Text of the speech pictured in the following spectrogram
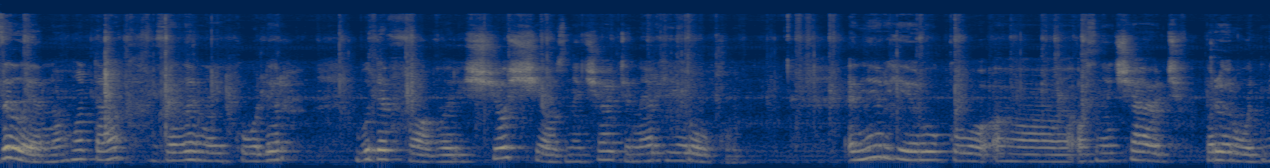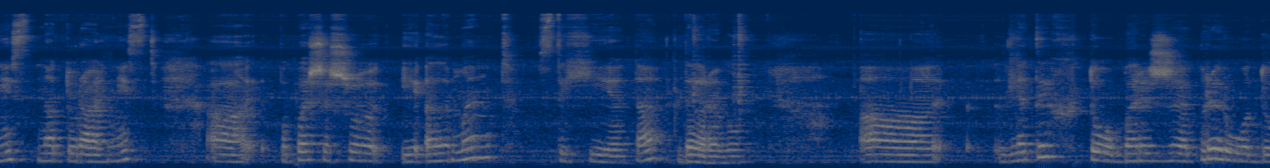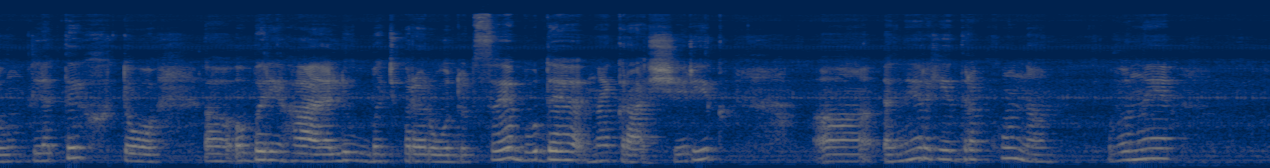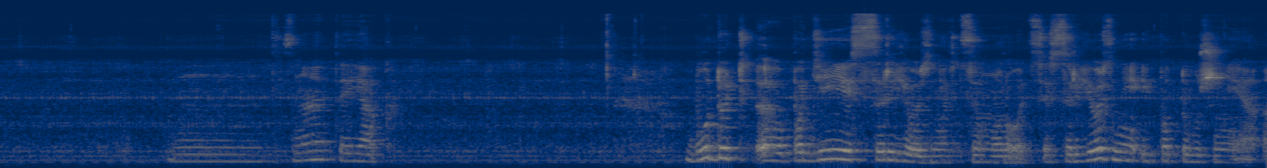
зеленого, так, зелений колір буде в фаворі. Що ще означають енергії року? Енергії року означають природність, натуральність. По-перше, що і елемент стихія, та, дерево. Для тих, хто береже природу, для тих, хто е, оберігає, любить природу, це буде найкращий рік. Енергії дракона, вони. Знаєте як? Будуть е, події серйозні в цьому році, серйозні і потужні. Е,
